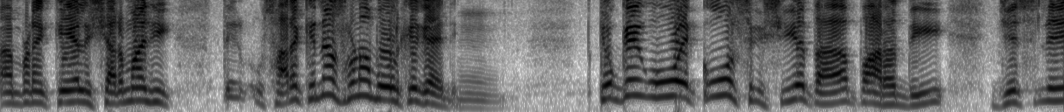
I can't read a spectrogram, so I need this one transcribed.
ਆਪਣੇ ਕੇਐਲ ਸ਼ਰਮਾ ਜੀ ਤੇ ਸਾਰੇ ਕਿੰਨਾ ਸੋਹਣਾ ਬੋਲ ਕੇ ਗਏ ਨੇ। ਕਿਉਂਕਿ ਉਹ ਇੱਕ ਉਹ ਸ਼ਖਸੀਅਤ ਆ ਭਾਰਤ ਦੀ ਜਿਸ ਨੇ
